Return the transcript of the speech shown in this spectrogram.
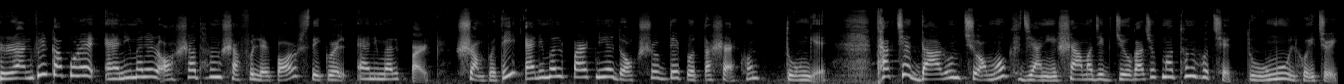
রণবীর কাপুরের অ্যানিম্যালের অসাধারণ সাফল্যের পর সিকুয়েল অ্যানিম্যাল পার্ক। সম্প্রতি অ্যানিম্যাল পার্ক নিয়ে দর্শকদের প্রত্যাশা এখন তুঙ্গে। থাকছে দারুণ চমক জানিয়ে সামাজিক যোগাযোগ মাধ্যমে হচ্ছে তুমুল হইচই।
